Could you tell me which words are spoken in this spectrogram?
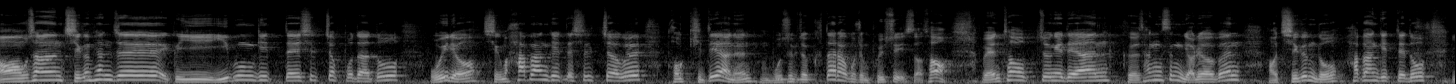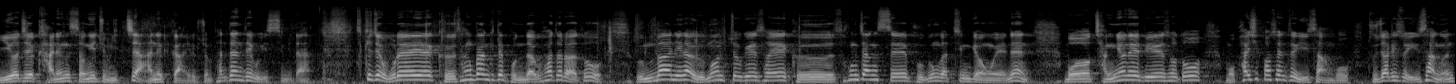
어, 우선 지금 현재 그이 2분기 때 실적보다도 오히려 지금 하반기 때 실적을 더 기대하는 모습이 좀 크다라고 좀 볼 수 있어서 렌터 업종에 대한 그 상승 여력은 어, 지금도 하반기 때도 이어질 가능성이 좀 있지 않을까 이렇게 좀 판단되고 있습니다. 특히 이제 올해 그 상반기 때 본다고 하더라도 음반이나 음원 쪽에서의 그 성장세 부분 같은 경우에는 뭐 작년에 비해서도 뭐 80% 이상, 뭐 두 자릿수 이상은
